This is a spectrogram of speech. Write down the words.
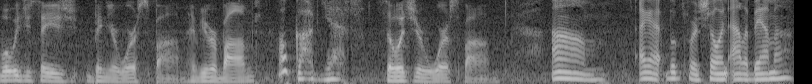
what would you say has been your worst bomb? Have you ever bombed? Oh God, yes. So what's your worst bomb? Um, I got booked for a show in Alabama,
